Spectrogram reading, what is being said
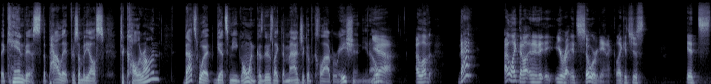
the canvas, the palette for somebody else to color on. That's what gets me going because there's like the magic of collaboration, you know? yeah i love that that i like that and it, it- you're right it's so organic like it's just it's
